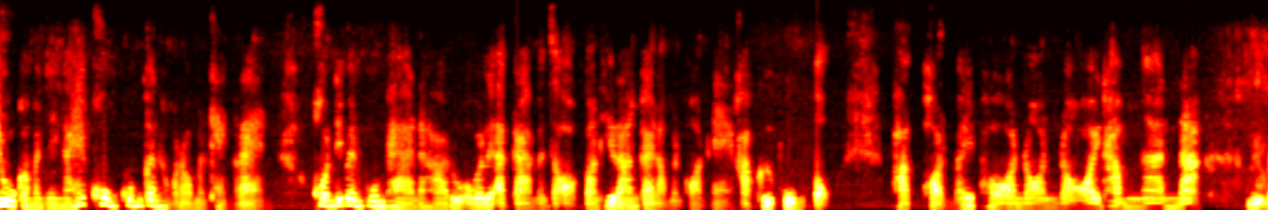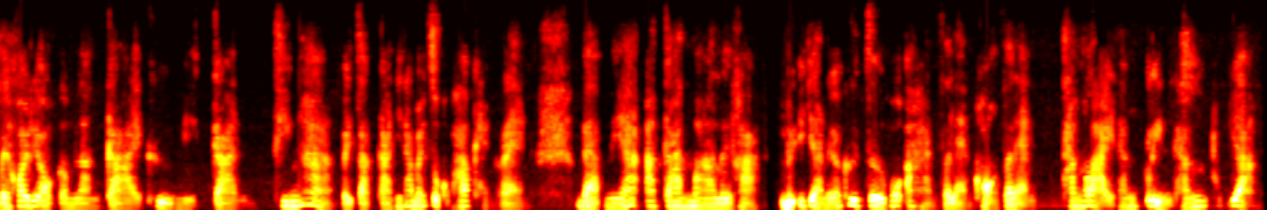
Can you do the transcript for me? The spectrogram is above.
อยู่กับมันยังไงให้คุมคุ้มกันของเรามันแข็งแรง คนที่เป็นภูมิแพ้นะคะ รู้เอาไว้เลยอาการมันจะออกตอนที่ร่างกายเรามันอ่อนแอค่ะ คือภูมิตก พักผ่อนไม่พอนอนน้อยทำงานหนัก หรือไม่ค่อยได้ออกกำลังกาย คือมีการทิ้งห่างไปจากการที่ทำให้สุขภาพแข็งแรง แบบนี้อาการมาเลยค่ะ หรืออีกอย่างหนึงก็คือเจอพวกอาหารแสลงของแสลง ทั้งหลายทั้งกลิ่นทั้งทุกอย่าง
